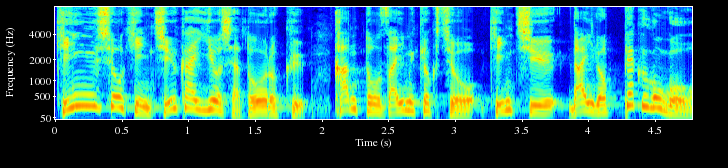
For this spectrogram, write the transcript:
金融商品仲介業者登録、関東財務局長、金中第605号。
